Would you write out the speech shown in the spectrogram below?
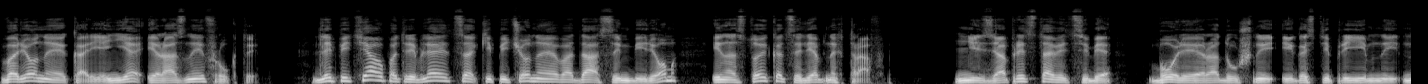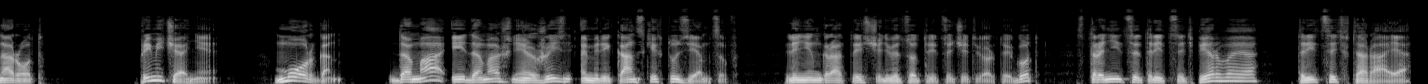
вареные коренья и разные фрукты. Для питья употребляется кипяченая вода с имбирем и настойка целебных трав. Нельзя представить себе более радушный и гостеприимный народ. Примечание. Морган. Дома и домашняя жизнь американских туземцев. Ленинград, 1934 год, страницы 31-32.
